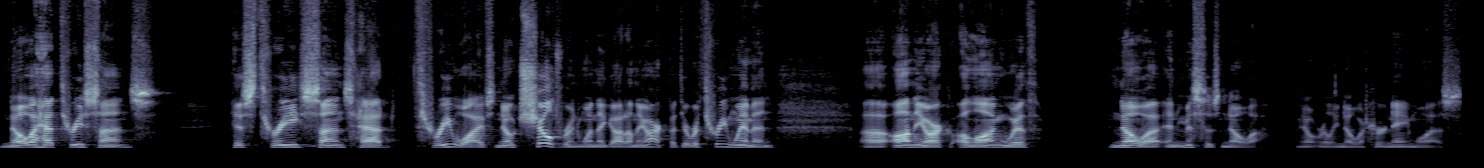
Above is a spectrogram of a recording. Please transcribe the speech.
Noah had three sons. His three sons had three wives, no children when they got on the ark, but there were three women uh, on the ark along with Noah and Mrs. Noah. We don't really know what her name was.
